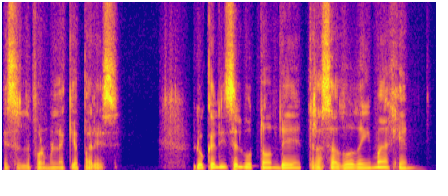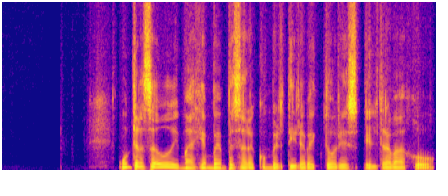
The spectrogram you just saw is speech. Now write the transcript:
Esa es la forma en la que aparece. Localiza el botón de trazado de imagen. Un trazado de imagen va a empezar a convertir a vectores el trabajo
